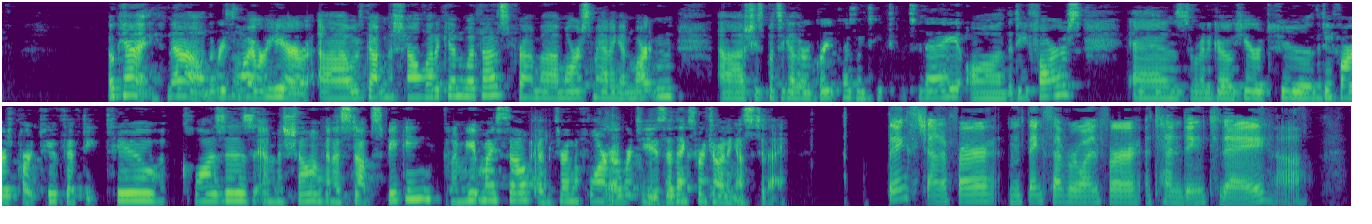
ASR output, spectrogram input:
Okay, now the reason why we're here, uh, we've got Michelle Litteken with us from uh, Morris Manning and Martin. Uh, she's put together a great presentation today on the DFARS. And so we're going to go here to the DFARS Part 252 clauses. And Michelle, I'm going to stop speaking, I'm going to mute myself and turn the floor over to you. So thanks for joining us today. Thanks, Jennifer. And thanks everyone for attending today. Uh,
